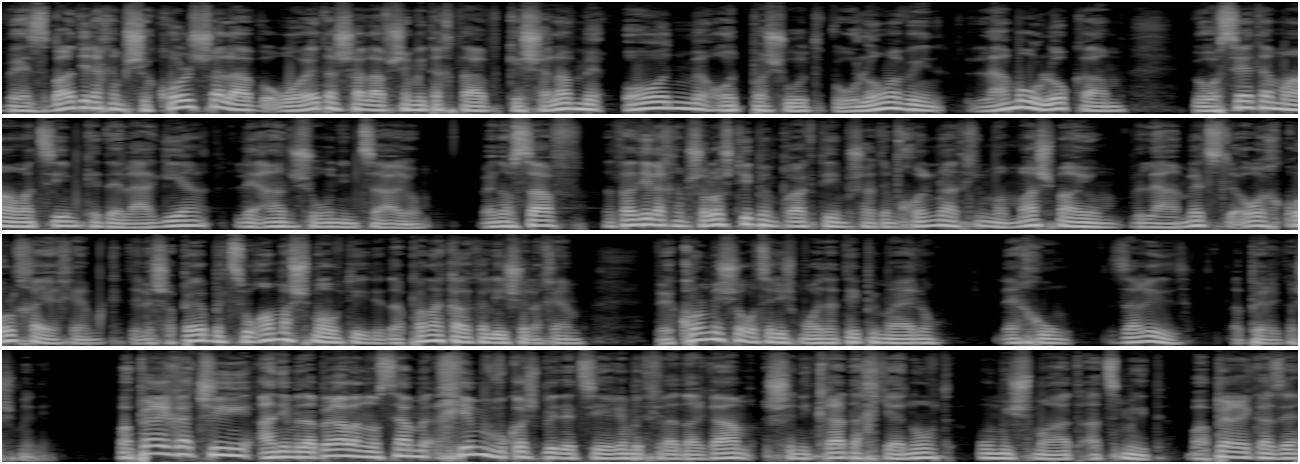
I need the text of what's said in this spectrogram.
והסברתי לכם שכל שלב רואה את השלב שמתחתיו כשלב מאוד מאוד פשוט, והוא לא מבין למה הוא לא קם, ועושה את המאמצים כדי להגיע לאן שהוא נמצא היום. בנוסף, נתתי לכם שלוש טיפים פרקטיים שאתם יכולים להתחיל ממש מהיום ולאמץ לאורך כל חייכם כדי לשפר בצורה משמעותית את הפן הכלכלי שלכם, וכל מי שרוצה לשמוע את הטיפים האלו, לכו זריז לפרק השמיני. בפרק התשיעי אני מדבר על הנושא הכי מבוקש בידי צעירים בתחילת דרכם, שנקרא דחיינות ומשמעת עצמית. בפרק הזה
